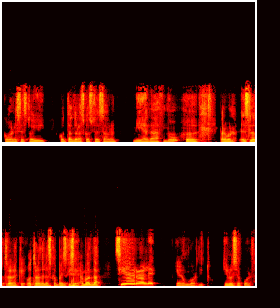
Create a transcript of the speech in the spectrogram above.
como les estoy contando las cosas, ustedes sabrán mi edad, ¿no? Pero bueno, es la otra, la que, otra de las campañas que hice. Amanda, ciérrale, que era un gordito. ¿Quién no se acuerda?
